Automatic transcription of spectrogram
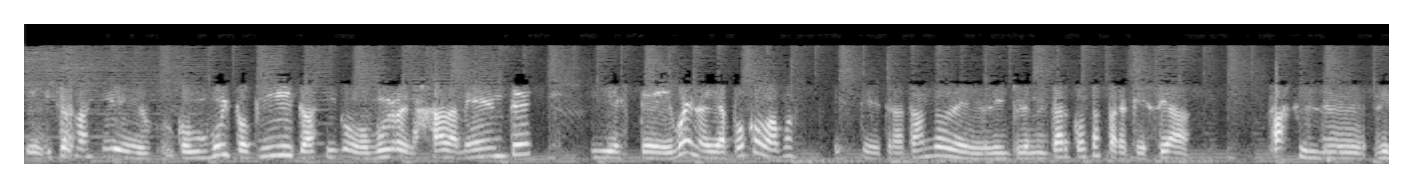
Eh, yo arranqué como muy poquito, así como muy relajadamente, y este bueno, y a poco vamos este, tratando de, de implementar cosas para que sea fácil de, de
